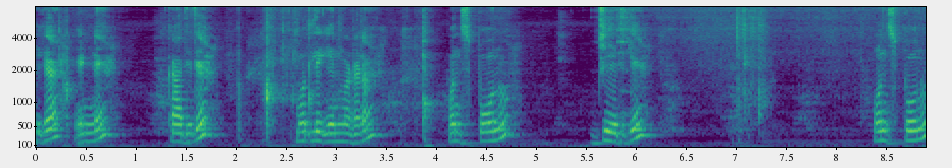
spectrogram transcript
ಈಗ ಎಣ್ಣೆ ಕಾದಿದೆ. ಮೊದಲಿಗೆ ಏನು ಮಾಡೋಣ? ಒಂದು ಸ್ಪೂನು ಜೀರಿಗೆ, ಒಂದು ಸ್ಪೂನು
